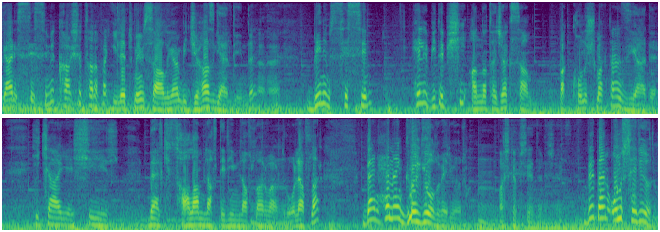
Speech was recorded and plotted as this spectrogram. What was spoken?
yani sesimi karşı tarafa iletmemi sağlayan bir cihaz geldiğinde, Evet. benim sesim hele bir de bir şey anlatacaksam, bak konuşmaktan ziyade hikaye, şiir, belki sağlam laf dediğim laflar vardır. O laflar ben hemen gölge veriyorum. Hmm, başka bir şeye dönüşeceksin. Ve ben onu seviyorum.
